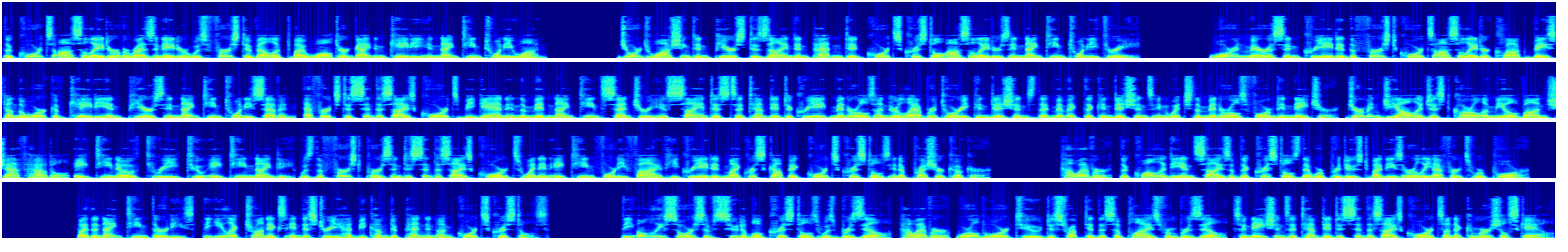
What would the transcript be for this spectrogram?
The quartz oscillator or resonator was first developed by Walter Guyton Cady in 1921. George Washington Pierce designed and patented quartz crystal oscillators in 1923. Warren Marrison created the first quartz oscillator clock based on the work of Cady and Pierce in 1927. Efforts to synthesize quartz began in the mid 19th century as scientists attempted to create minerals under laboratory conditions that mimicked the conditions in which the minerals formed in nature. German geologist Carl Emil von Schafhäutl (1803–1890) was the first person to synthesize quartz when in 1845 he created microscopic quartz crystals in a pressure cooker. However, the quality and size of the crystals that were produced by these early efforts were poor. By the 1930s, the electronics industry had become dependent on quartz crystals. The only source of suitable crystals was Brazil, however, World War II disrupted the supplies from Brazil, so nations attempted to synthesize quartz on a commercial scale.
